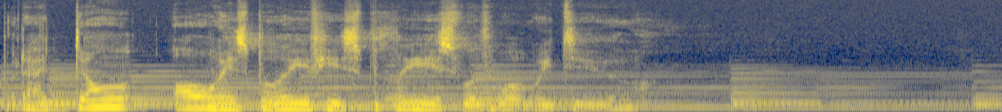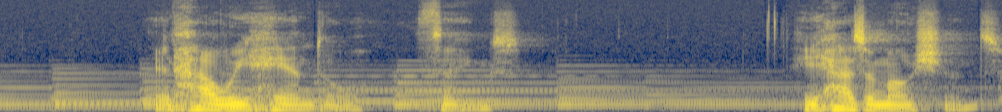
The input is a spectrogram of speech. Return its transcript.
But I don't always believe He's pleased with what we do and how we handle things. He has emotions.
